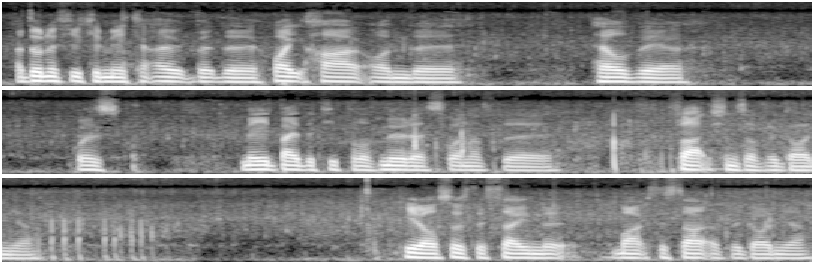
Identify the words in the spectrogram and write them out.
I don't know if you can make it out, but the white heart on the hill there was made by the people of Muris, one of the fractions of Ragogna. Here also is the sign that marks the start of Ragogna.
